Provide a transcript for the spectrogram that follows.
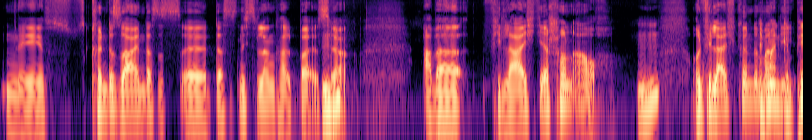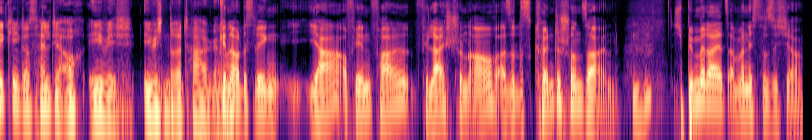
Nee, es könnte sein, dass es, äh, dass es nicht so lang haltbar ist, Mhm. ja. Aber vielleicht ja schon auch. Mhm. Und vielleicht könnte Ich man meine, die, gepickelt, das hält ja auch ewig. Ewig in drei Tage. Genau, Ne? deswegen, ja, auf jeden Fall. Vielleicht schon auch. Also, das könnte schon sein. Mhm. Ich bin mir da jetzt aber nicht so sicher.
